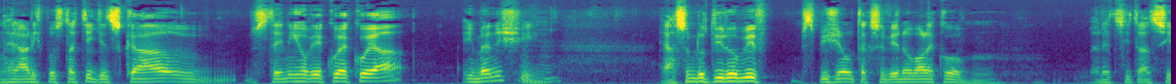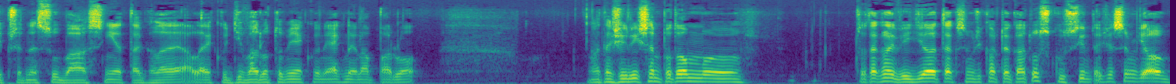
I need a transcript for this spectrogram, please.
hráli v podstatě děcka stejného věku jako já, i menší. Mm-hmm. Já jsem do té doby spíš jenom tak se věnoval jako recitaci, přednesu básně a takhle, ale jako divadlo to mě jako nějak nenapadlo. A takže když jsem potom eh, to takhle viděl, tak jsem říkal, tak já to zkusím, takže jsem dělal,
